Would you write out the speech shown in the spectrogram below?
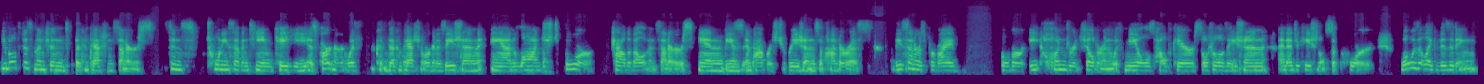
You both just mentioned the compassion centers since 2017, KeHE has partnered with the Compassion Organization and launched four child development centers in these impoverished regions of Honduras. These centers provide over 800 children with meals, healthcare, socialization, and educational support. What was it like visiting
